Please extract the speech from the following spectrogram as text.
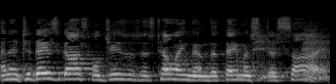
And in today's gospel, Jesus is telling them that they must decide.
